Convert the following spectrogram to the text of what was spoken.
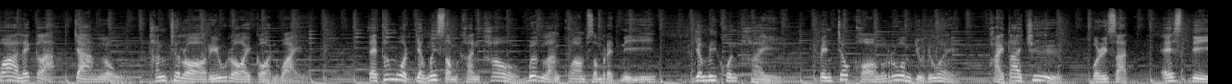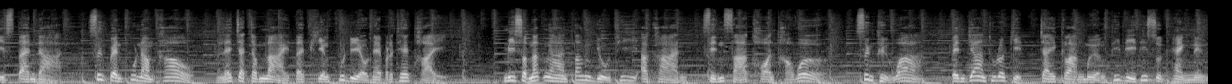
ฝ้าและกระจางลง ทั้งชะลอริ้วรอยก่อนวัยแต่ทั้งหมดยังไม่สำคัญเท่าเบื้องหลังความสำเร็จนี้ ยังมีคนไทยเป็นเจ้าของร่วมอยู่ด้วย ภายใต้ชื่อ บริษัท SD Standard ซึ่งเป็นผู้นำเข้าและจัดจำหน่ายแต่เพียงผู้เดียวในประเทศไทย มีสำนักงานตั้งอยู่ที่อาคารสินสาทรทาวเวอร์ ซึ่งถือว่าเป็นย่านธุรกิจใจกลางเมืองที่ดีที่สุดแห่งหนึ่ง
